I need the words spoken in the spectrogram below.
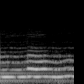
Allah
